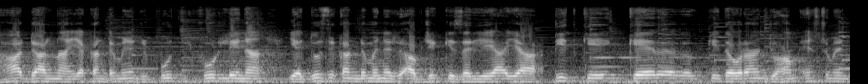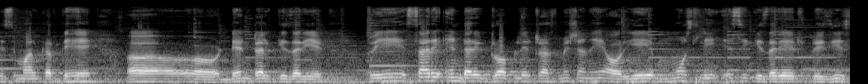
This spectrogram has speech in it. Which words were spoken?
हाथ डालना या कंटेमिनेटेड फ़ूड फ़ूड लेना या दूसरे कंटेमिनेटेड ऑब्जेक्ट के ज़रिए या, टीथ के केयर के दौरान जो हम इंस्ट्रूमेंट इस्तेमाल करते हैं डेंटल के ज़रिए। तो ये सारे इनडायरेक्ट ड्रॉपलेट ट्रांसमिशन है और ये मोस्टली इसी के ज़रिए डिज़ीज़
